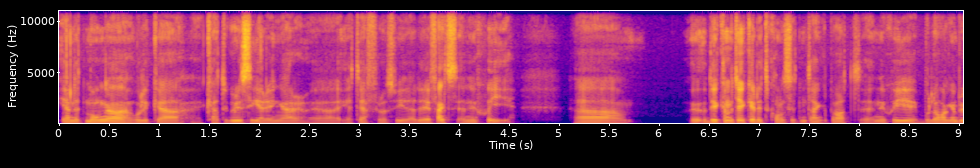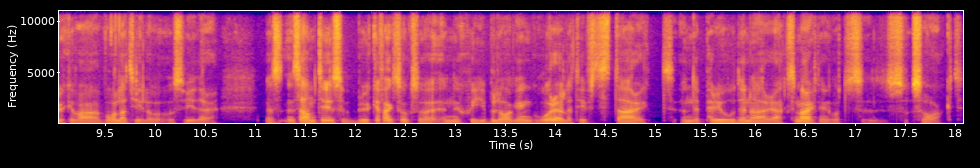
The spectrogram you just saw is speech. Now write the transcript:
enligt många olika kategoriseringar, eh, ETFer och så vidare, det är faktiskt energi. Eh, det kan man tycka är lite konstigt med tanke på att energibolagen brukar vara volatila och, och så vidare. Men samtidigt så brukar faktiskt också energibolagen gå relativt starkt under perioder när aktiemarknaden gått svagt.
